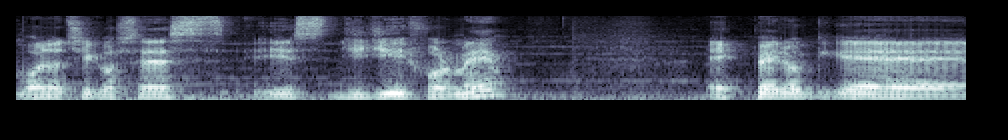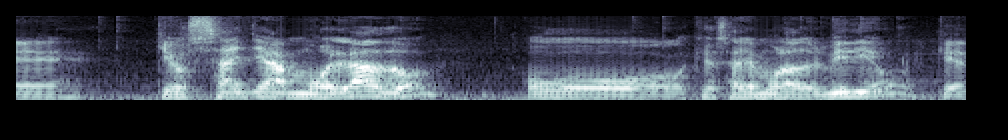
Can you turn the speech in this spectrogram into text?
Bueno chicos, es, GG for me. Espero que, que os haya molado o que os haya molado el vídeo, que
